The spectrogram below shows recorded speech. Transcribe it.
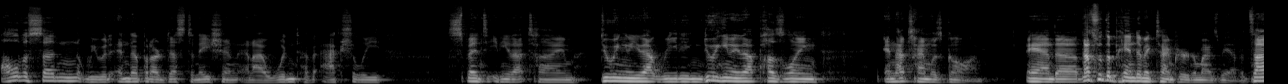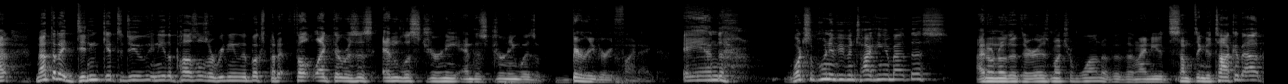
all of a sudden we would end up at our destination and I wouldn't have actually spent any of that time doing any of that reading, doing any of that puzzling and that time was gone. And uh, that's what the pandemic time period reminds me of. It's not not that I didn't get to do any of the puzzles or reading the books, but it felt like there was this endless journey, and this journey was very, very finite. And what's the point of even talking about this? I don't know that there is much of one, other than I needed something to talk about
